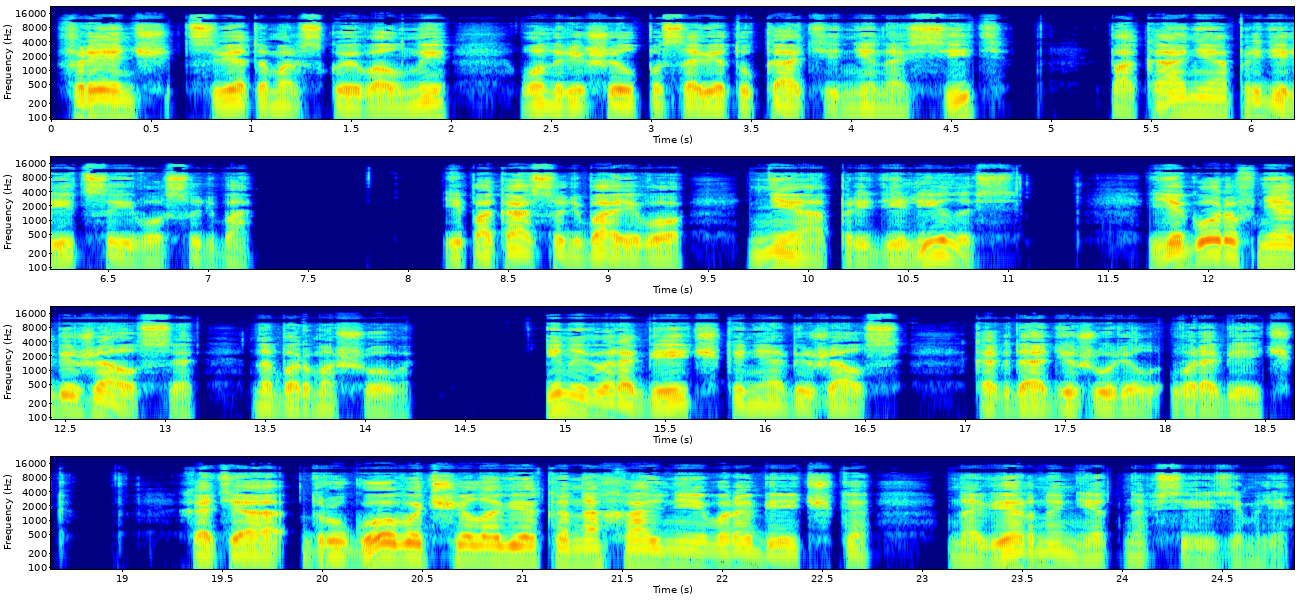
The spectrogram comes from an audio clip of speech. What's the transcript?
Френч цвета морской волны он решил по совету Кати не носить, пока не определится его судьба. И пока судьба его не определилась, Егоров не обижался на Бармашова. И на Воробейчика не обижался, когда дежурил Воробейчик. Хотя другого человека нахальнее Воробейчика, наверное, нет на всей земле.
